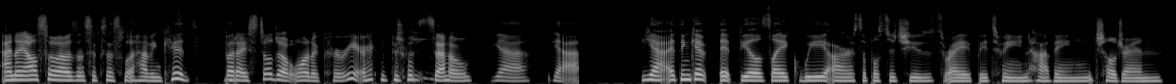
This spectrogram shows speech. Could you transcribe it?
And I also, I wasn't successful at having kids, but I still don't want a career. so, Yeah, yeah. Yeah, I think it, it feels like we are supposed to choose, right, between having children.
